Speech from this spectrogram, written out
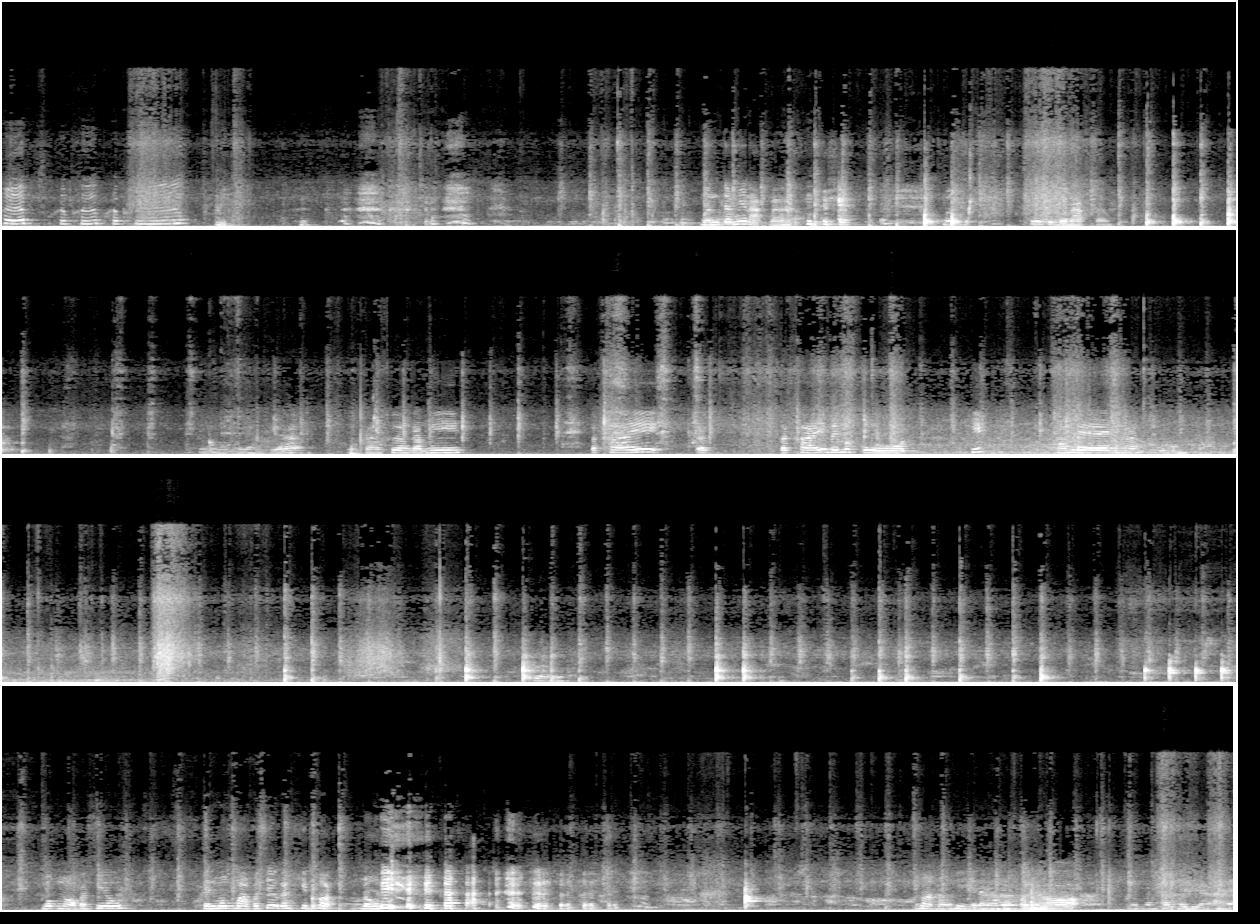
ฮึบฮึบฮึบฮึบฮึบ มืนจะไม่หนักนะ เหมือนที่คือโบนัสครับอย่างเยอะขาเครื่องก็มีตะไคร้ตะไคร้ใบมะกรูดพริกหอมแดงนะ มกหมอปลาซิวเห็นมกหมอปลาซิวก็คิดฮอดน้องพี่ฮอดน้องพี่นะคะน้องคนนอกแล้วมันก็เดียวอะไร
